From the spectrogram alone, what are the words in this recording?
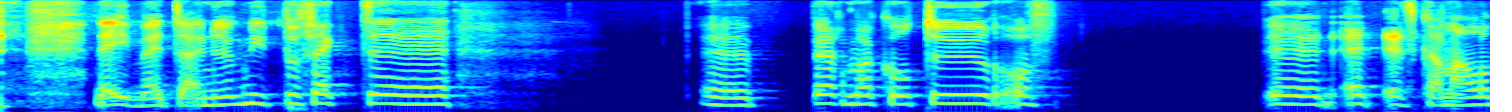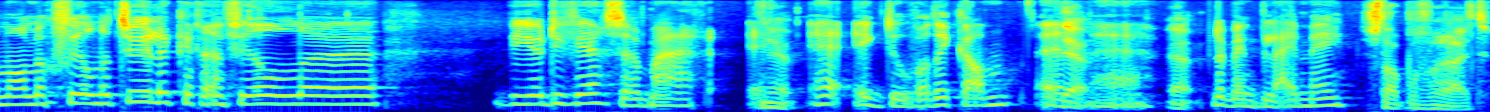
nee, mijn tuin is ook niet perfect... eh, eh, permacultuur of... eh, het, het kan allemaal nog veel natuurlijker en veel eh, biodiverser. Maar eh, Ja. hè, ik doe wat ik kan en Ja, ja. daar ben ik blij mee. Stappen vooruit.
